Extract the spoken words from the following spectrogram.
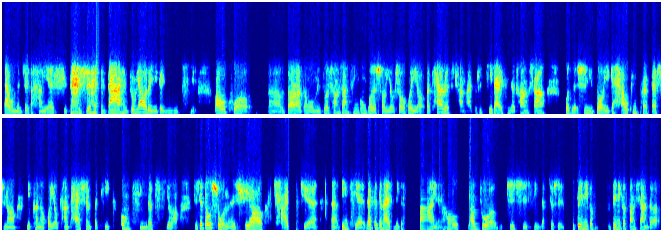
在我们这个行业实在是很大很重要的一个议题，包括。呃，Dora 跟我们做创伤性工作的时候，有时候会有 vicarious trauma，就是替代性的创伤，或者是你作为一个 helping professional，你可能会有 compassion fatigue，共情的疲劳，这些都是我们需要察觉，呃，并且 recognize 那个 sign，然后要做支持性的，就是对那个对那个方向的，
